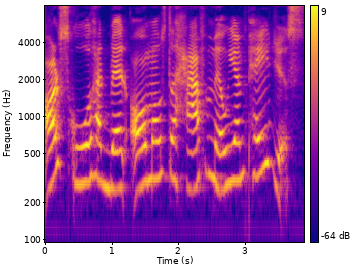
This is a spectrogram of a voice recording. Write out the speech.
our school had read almost a half a million pages.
